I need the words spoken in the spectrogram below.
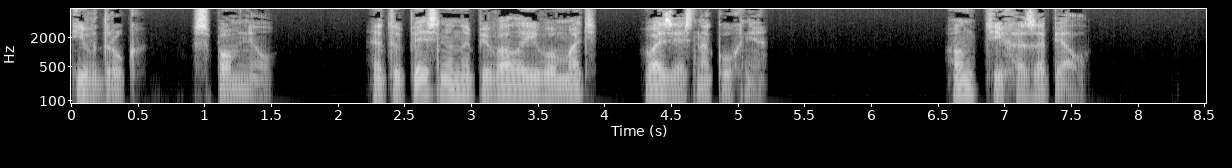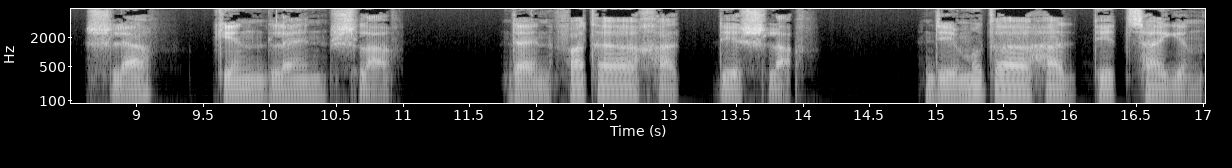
И вдруг вспомнил. Эту песню напевала его мать, возясь на кухне. Он тихо запел. «Schlaf, Kindlein, schlaf. Dein Vater hat dir Schlaf. Die Mutter hat dir Zeigen.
